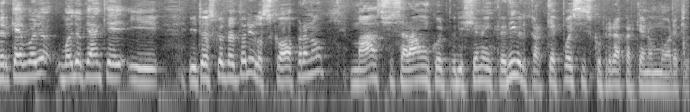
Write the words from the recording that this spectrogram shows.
perché voglio, voglio che anche i, i tuoi ascoltatori lo scoprano, ma ci sarà un colpo di scena incredibile perché poi si scoprirà perché non muore più.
